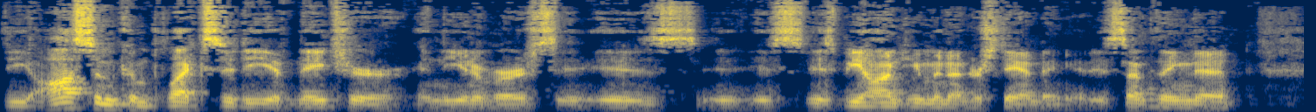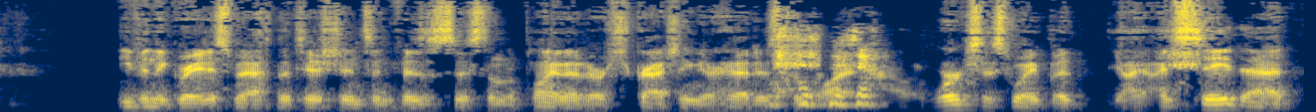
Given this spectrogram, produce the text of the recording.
the awesome complexity of nature in the universe is is is beyond human understanding. It is something mm-hmm. that even the greatest mathematicians and physicists on the planet are scratching their head as to why how it works this way. But I, I say that,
